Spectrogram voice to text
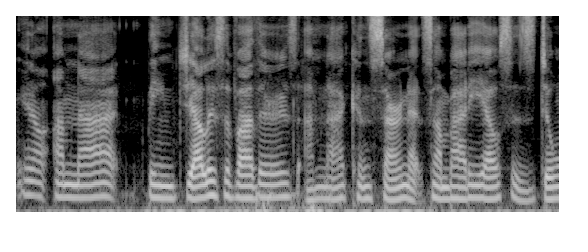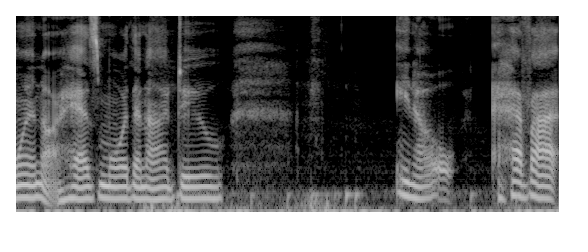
you know, I'm not being jealous of others. I'm not concerned that somebody else is doing or has more than I do. You know, have I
